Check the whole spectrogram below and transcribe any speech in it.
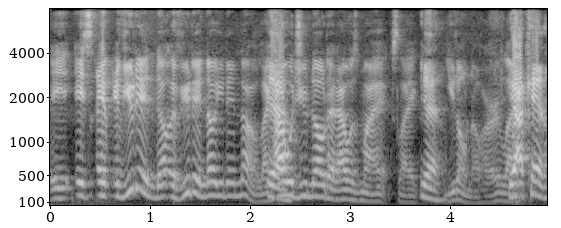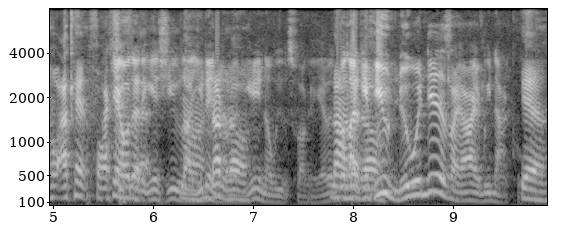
It's if, if you didn't know, if you didn't know, you didn't know. Like, Yeah. how would you know that that was my ex? Like, Yeah. you don't know her. Like, yeah, I can't, I can't fault I can't hold for that against you. Like, you didn't not know. at all. You didn't know we was fucking together. No, but like, if you knew it, did it's like, all right, we not cool. Yeah,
